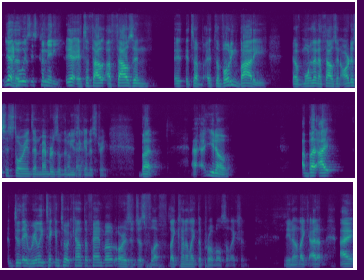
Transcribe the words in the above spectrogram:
yeah, the- who is this committee? yeah, it's a thousand, a thousand. It, it's a it's the voting body of more than a thousand artists, historians, and members of the music industry. But uh, you know, but I do they really take into account the fan vote, or is it just fluff, like kind of like the Pro Bowl selection? You know, like I don't, I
